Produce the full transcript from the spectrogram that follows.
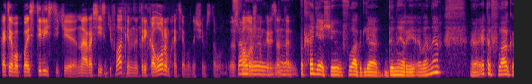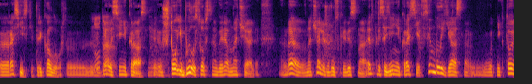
хотя бы по стилистике на российский флаг, именно триколором хотя бы, начнем с того, расположенным горизонтально. Э, подходящий флаг для ДНР и ЛНР Э, это флаг э, российский, триколор, э, ну, бело-синий-красный, да. что и было, собственно говоря, в начале. Да, в начале же русская весна. Это присоединение к России. Всем было ясно. Вот никто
